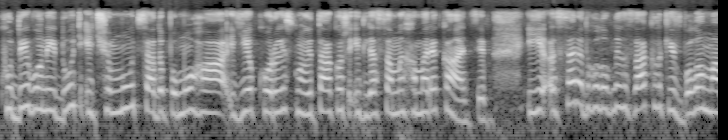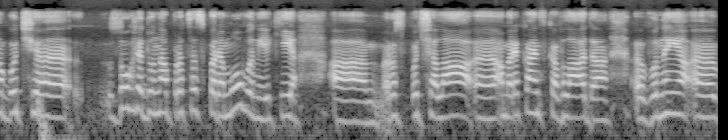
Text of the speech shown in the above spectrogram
куди вони йдуть, і чому ця допомога є корисною також і для самих американців. І серед головних закликів було, мабуть. З огляду на процес перемовин, які розпочала е, американська влада, е, вони е,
